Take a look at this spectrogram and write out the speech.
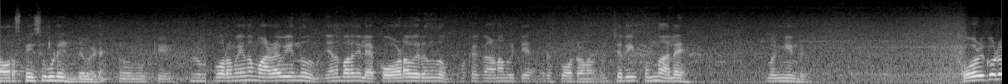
ഡോർ സ്പേസ് കൂടെ ഉണ്ട് ഇവിടെ. ഓക്കെ പുറമേ നിന്ന് മഴ പെയ്യുന്നതും ഞാൻ പറഞ്ഞില്ലേ കോട വരുന്നതും ഒക്കെ കാണാൻ പറ്റിയ ഒരു സ്പോട്ടാണ് ചെറിയ കുന്നല്ലേ ഭംഗിയുണ്ട്. കോഴിക്കോട്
